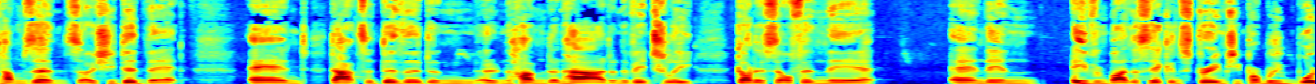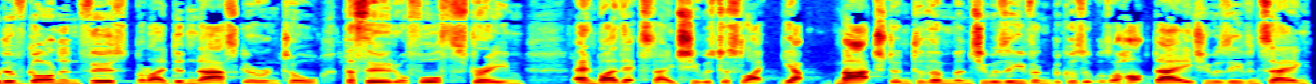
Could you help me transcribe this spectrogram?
comes in?" So she did that, and Dancer dithered and, and hummed and hard, and eventually got herself in there. And then even by the second stream, she probably would have gone in first, but I didn't ask her until the third or fourth stream. And by that stage, she was just like, yep, marched into them. And she was even, because it was a hot day, she was even saying,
